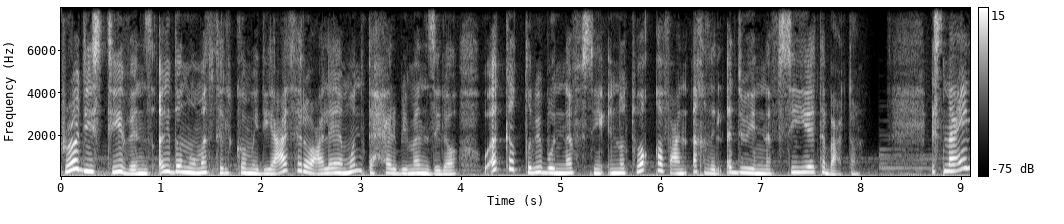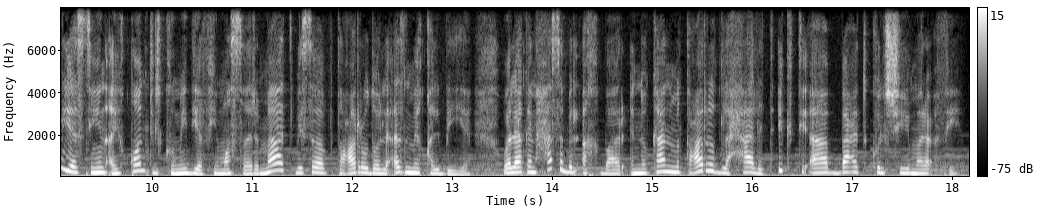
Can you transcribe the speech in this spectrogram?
برودي ستيفنز أيضا ممثل كوميدي عثروا عليه منتحر بمنزله وأكد طبيبه النفسي أنه توقف عن أخذ الأدوية النفسية تبعته. إسماعيل ياسين أيقونة الكوميديا في مصر مات بسبب تعرضه لأزمة قلبية ولكن حسب الأخبار أنه كان متعرض لحالة اكتئاب بعد كل شيء مرق فيه.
